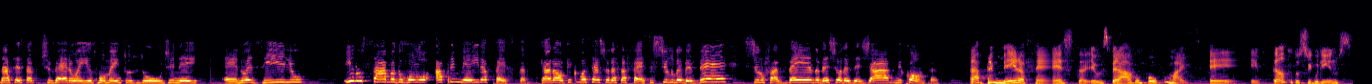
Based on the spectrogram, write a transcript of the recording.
Na sexta tiveram aí os momentos do Dinei é, no exílio. E no sábado rolou a primeira festa. Carol, o que, que você achou dessa festa? Estilo BBB? Estilo Fazenda? Deixou desejar? Me conta. Para a primeira festa, eu esperava um pouco mais. É, tanto dos figurinos.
